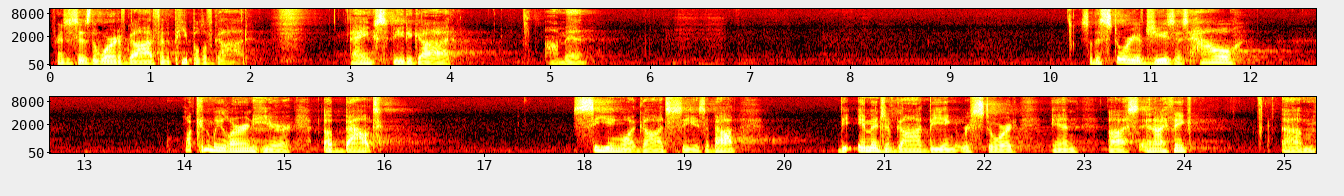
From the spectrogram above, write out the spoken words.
Friends, this is the word of God for the people of God. Thanks be to God. Amen. So, the story of Jesus, how, what can we learn here about seeing what God sees, about the image of God being restored in us? And I think um,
